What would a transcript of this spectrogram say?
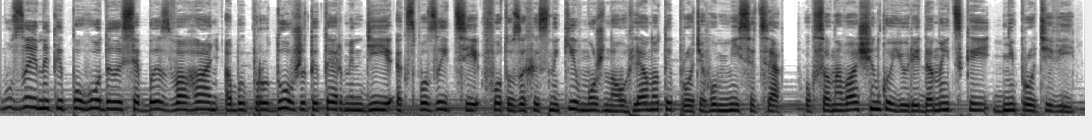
Музейники погодилися без вагань, аби продовжити термін дії експозиції. Фото захисників можна оглянути протягом місяця. Оксана Ващенко, Юрій Даницький, Дніпро ТІВІ.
